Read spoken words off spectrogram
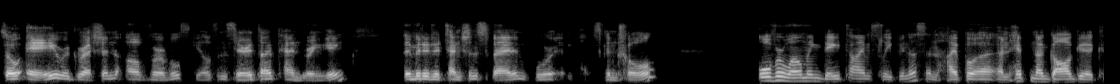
So A, regression of verbal skills and stereotyped hand wringing, limited attention span and poor impulse control, overwhelming daytime sleepiness and hypo and hypnagogic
